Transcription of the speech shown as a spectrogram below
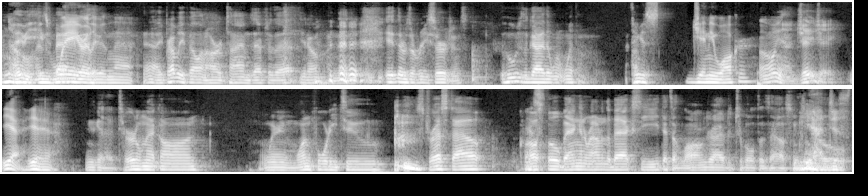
No, Maybe he's way in the- earlier than that. Yeah, he probably fell in hard times after that, you know. And then it, there was a resurgence who was the guy that went with him? I think it's Jimmie Walker. Oh yeah, JJ. Yeah, yeah, yeah. He's got a turtleneck on, wearing 142, stressed out, crossbow yes. banging around in the back seat. That's a long drive to Travolta's house. Know? Yeah, just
